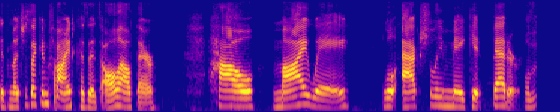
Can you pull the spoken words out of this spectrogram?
as much as I can find because it's all out there how my way will actually make it better well,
